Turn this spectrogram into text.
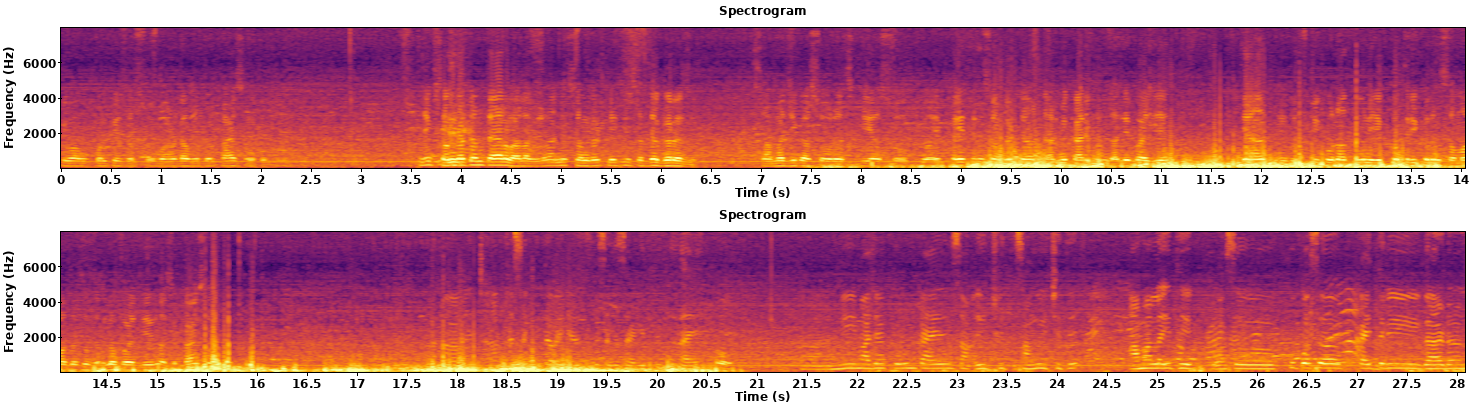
किंवा ओपन केस असो वार्डाबद्दल काय सांगता येईल? एक संघटन तयार व्हायला लागलं आणि संघटनेची सध्या गरज आहे. सामाजिक असो राजकीय असो किंवा एक काहीतरी संघटना धार्मिक कार्यक्रम झाले पाहिजे. त्या दृष्टिकोनातून एकत्रीकरण समाजाचं झालं पाहिजे असं काय सांगतात आमच्या संगीताबाई यांनी तुम्ही सगळं सांगितलेलंच आहे हो अं, मी माझ्याकडून काय सा इच्छित सांगू इच्छिते. आम्हाला इथे असं खूप असं काहीतरी गार्डन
